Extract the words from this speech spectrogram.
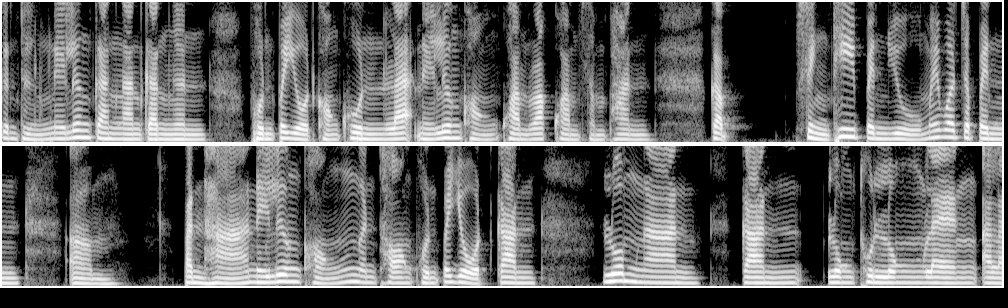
กันถึงในเรื่องการงานการเงิน ผลประโยชน์ของคุณและในเรื่องของความรักความสัมพันธ์ กับสิ่งที่เป็นอยู่ไม่ว่าจะเป็น ปัญหาในเรื่องของเงินทองผลประโยชน์การร่วมงานการลงทุนลงแรงอะไร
